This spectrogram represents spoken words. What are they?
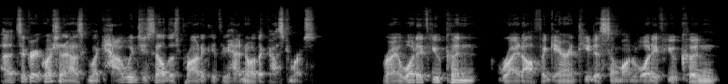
uh, it's a great question to ask them like, how would you sell this product if you had no other customers, right? What if you couldn't write off a guarantee to someone? What if you couldn't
